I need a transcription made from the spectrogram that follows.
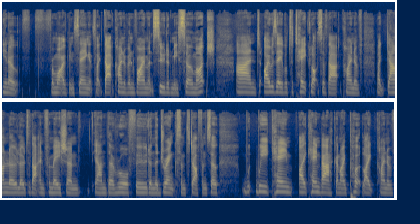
you know from what I've been saying, it's like that kind of environment suited me so much. And I was able to take lots of that kind of like download loads of that information and the raw food and the drinks and stuff. And so we came, I came back and I put like kind of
